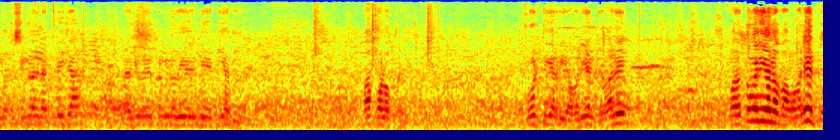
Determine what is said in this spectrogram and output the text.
Nuestra Señora de la Estrella le ayude en el camino de, de día a día. Va por los tres. Fuerte y arriba, valiente, ¿vale? Cuando tú me digas nos vamos, valiente.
